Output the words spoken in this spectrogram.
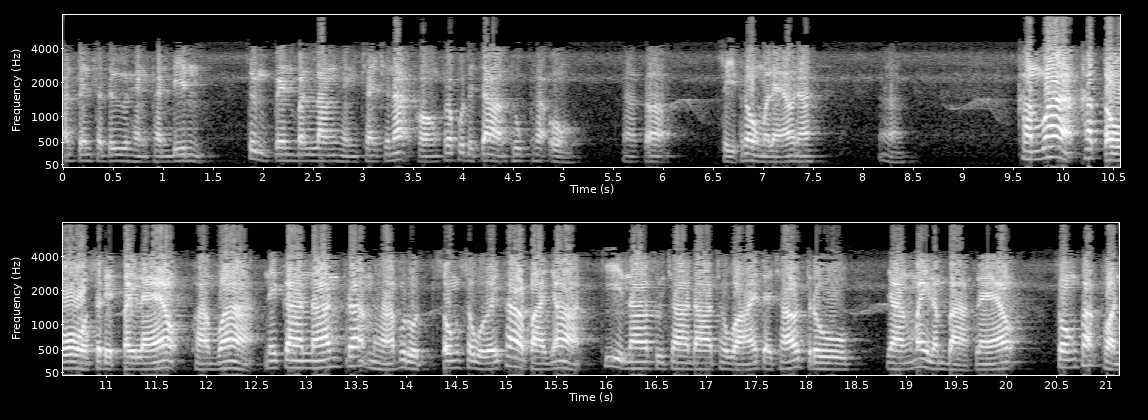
อันเป็นสะดือแห่งแผ่นดิน ซึ่งเป็นบัลลังก์แห่งชัยชนะของพระพุทธเจ้าทุกพระองค์ก็สี่พระองค์มาแล้วนะ คำว่าคโตเสด็จไปแล้ว ความว่าในการนั้นพระมหาบุรุษทรงเสวยข้าวปายาตที่นาสุชาดาถวายแต่เช้าตรู่อย่างไม่ลำบากแล้ว ทรงพักผ่อน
